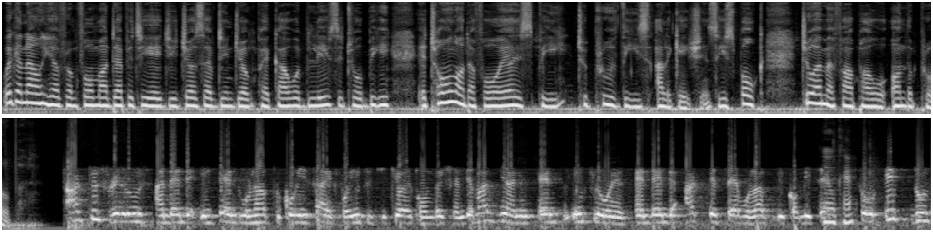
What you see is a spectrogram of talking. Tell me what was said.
We can now hear from former Deputy AG Joseph Dindiok Kpemka, who believes it will be a tall order for OSP to prove these allegations. He spoke to MFR Power on the probe. Actus reus and then the intent will have to coincide for you to secure a conviction. There must be an intent to influence and then the act itself will have to be committed. Okay. So if those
